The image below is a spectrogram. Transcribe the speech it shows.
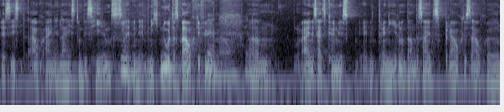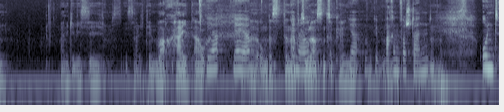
es ist auch eine Leistung des Hirns, mhm. eben nicht nur das Bauchgefühl. Genau, genau. Ähm, einerseits können wir es eben trainieren und andererseits braucht es auch äh, eine gewisse sage ich dem, Wachheit auch, ja, ja, ja. Äh, um das dann genau. auch zulassen zu können. Ja, wachen Verstand. Mhm. Und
